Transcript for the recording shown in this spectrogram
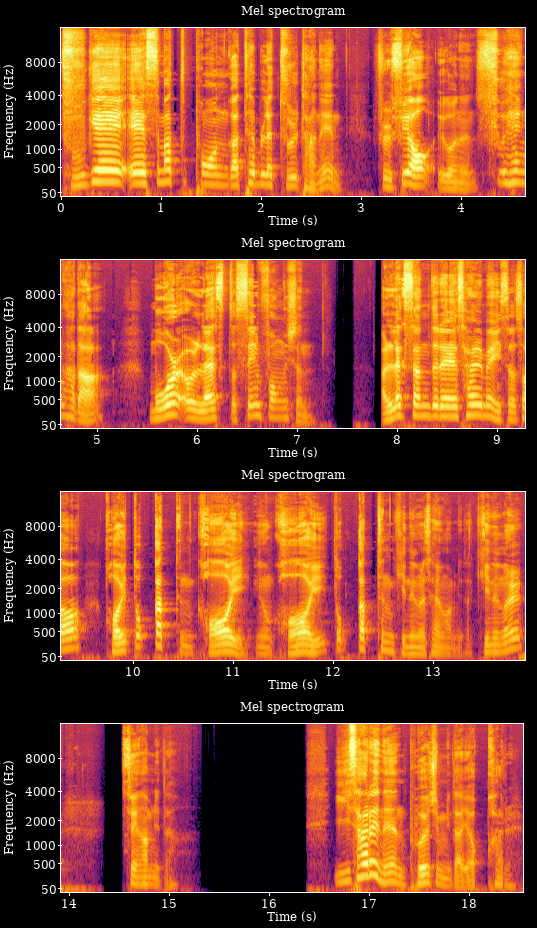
두 개의 스마트폰과 태블릿 둘 다는 fulfill 이거는 수행하다 more or less the same function 알렉산드의 삶에 있어서 거의 똑같은 거의 이건 거의 똑같은 기능을 사용합니다. 기능을 수행합니다. 이 사례는 보여줍니다. 역할을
